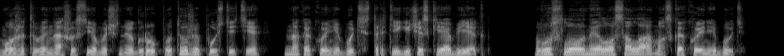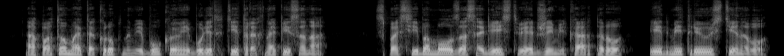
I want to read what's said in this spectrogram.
может, вы нашу съемочную группу тоже пустите на какой-нибудь стратегический объект, в условный Лос-Аламос какой-нибудь. А потом это крупными буквами будет в титрах написано. Спасибо, мол, за содействие Джимми Картеру и Дмитрию Устинову.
